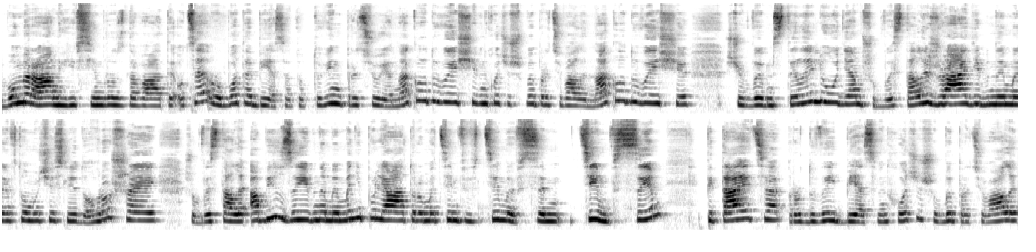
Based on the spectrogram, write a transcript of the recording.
бумеранги всім роздавати. Оце робота біса. Тобто він працює на кладовищі, він хоче, щоб ви працювали на кладовищі, щоб ви мстили людям, щоб ви стали жадібними, в тому числі до грошей, щоб ви стали аб'юзивними, маніпуляторами, цим, цим, всім, цим всім питається родовий біс. Він хоче, щоб ви працювали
